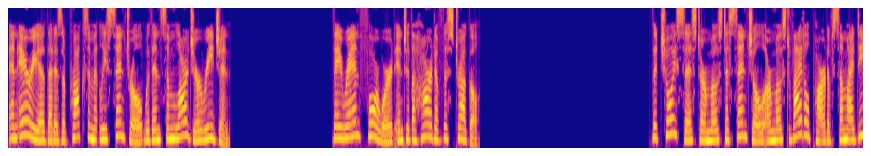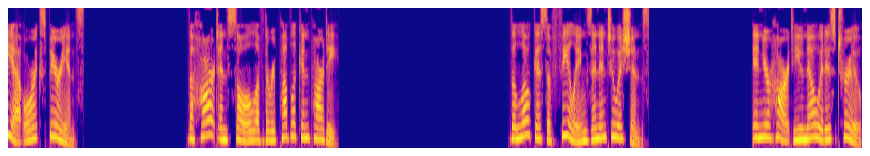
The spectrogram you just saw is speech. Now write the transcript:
An area that is approximately central within some larger region. They ran forward into the heart of the struggle the choicest or most essential or most vital part of some idea or experience. The heart and soul of the Republican Party. The locus of feelings and intuitions. In your heart you know it is true.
